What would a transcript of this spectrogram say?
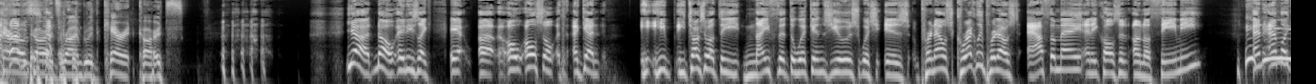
tarot cards rhymed with carrot cards. yeah, no, and he's like, eh, uh, oh, also, again. He, he he talks about the knife that the Wiccans use, which is pronounced correctly pronounced athame, and he calls it an atheme. And I'm like,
